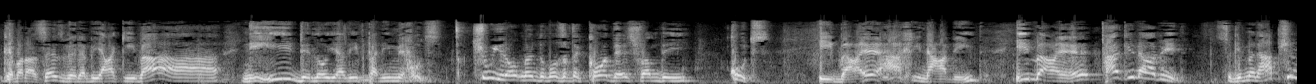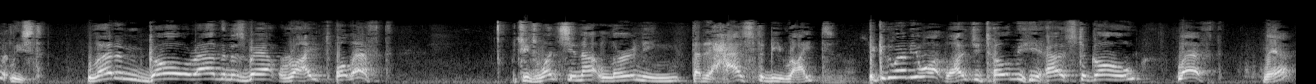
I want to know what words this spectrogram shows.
Gemara says, "Rabbi Akiva nihi de lo yalif panim mechutz." True, you don't learn the laws of the kodesh from the chutz. Ibae hachi na'abid, ibae hachi na'abid. So give him an option at least. Let him go around the mizbeach right or left. Which means once you're not learning that it has to be right, you can do whatever you want. Why did you tell me he has to go left? Yeah.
